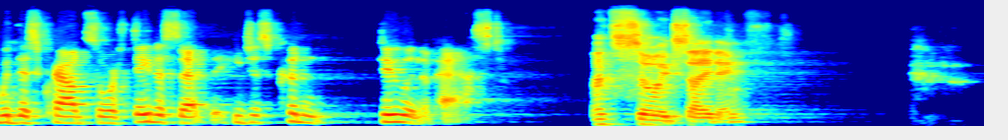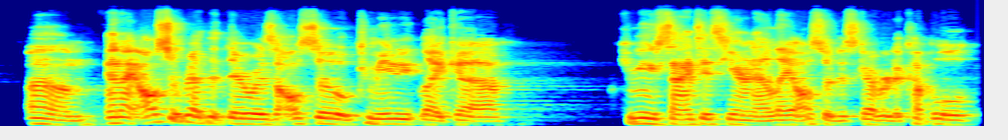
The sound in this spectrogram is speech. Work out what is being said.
with this crowdsourced data set that he just couldn't do in the past. That's so exciting. Um, and I also read that there was also community, like uh, community scientists here in LA also discovered a couple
